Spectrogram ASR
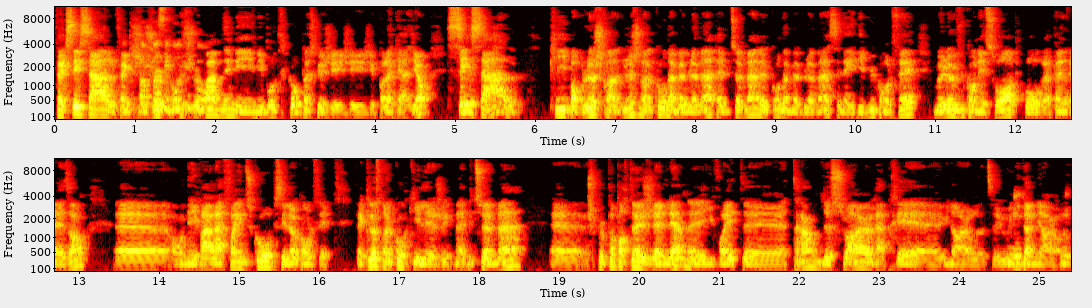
fait que c'est sale. Fait que je, je, je veux pas amener mes, mes beaux tricots parce que j'ai, j'ai, j'ai pas l'occasion. C'est sale. Puis bon, là je, suis, là, je suis dans le cours d'ameublement. Puis habituellement, le cours d'ameublement, c'est dans les débuts qu'on le fait. Mais là, vu qu'on est le soir, puis pour plein de raisons, euh, on est vers la fin du cours, puis c'est là qu'on le fait. Fait que là, c'est un cours qui est léger. Mais habituellement, euh, je peux pas porter un gilet de laine, il va être euh, 30 de sueur après euh, une heure, là, tu sais, ou une demi-heure. Mais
